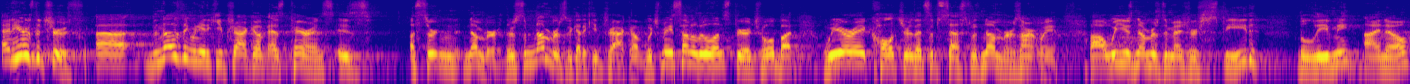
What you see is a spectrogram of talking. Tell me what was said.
And here's the truth. Uh, another thing we need to keep track of as parents is a certain number. There's some numbers we got to keep track of, which may sound a little unspiritual, but we are a culture that's obsessed with numbers, aren't we? Uh, we use numbers to measure speed, Believe me, I know.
